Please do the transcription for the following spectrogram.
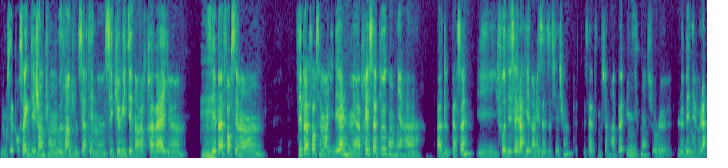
Donc c'est pour ça que des gens qui ont besoin d'une certaine sécurité dans leur travail, euh, hmm. c'est pas forcément, euh, c'est pas forcément l'idéal, mais après ça peut convenir à, d'autres personnes. il faut des salariés dans les associations parce que ça ne fonctionnera pas uniquement sur le, bénévolat,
